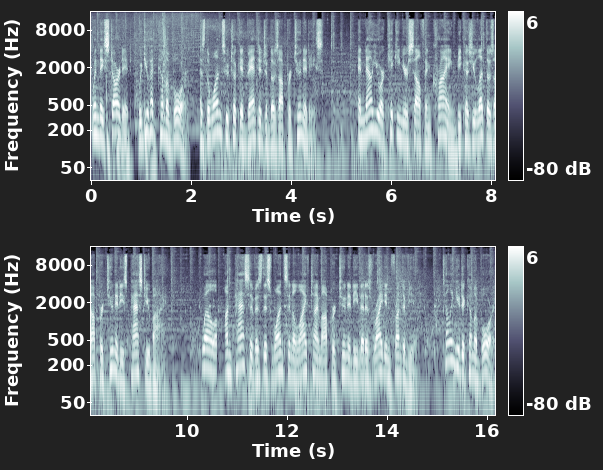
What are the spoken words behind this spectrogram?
When they started, would you had come aboard, as the ones who took advantage of those opportunities. And now you are kicking yourself and crying because you let those opportunities pass you by. Well, OnPassive is this once-in-a-lifetime opportunity that is right in front of you. Telling you to come aboard,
